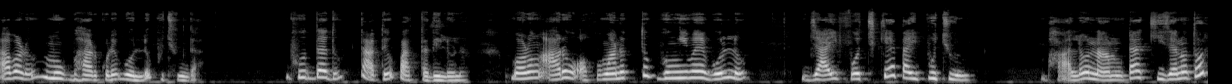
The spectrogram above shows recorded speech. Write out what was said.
আবারও মুখ ভার করে বলল পুচুন্দা। ভূত দাদু তাতেও পাত্তা দিল না, বরং আরও অপমানাত্মক ভঙ্গিমায় বলল, যাই ফচকে তাই পুচুন। ভালো নামটা কি জানো তোর?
